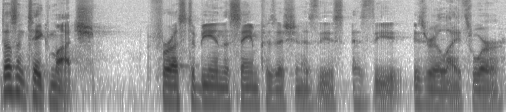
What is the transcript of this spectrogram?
doesn't take much for us to be in the same position as, these, as the Israelites were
